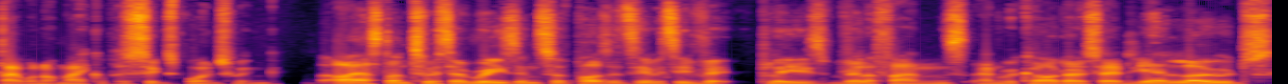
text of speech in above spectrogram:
they will not make up a six point swing. I asked on Twitter, reasons for positivity, please, Villa fans. And Ricardo said, yeah, loads.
